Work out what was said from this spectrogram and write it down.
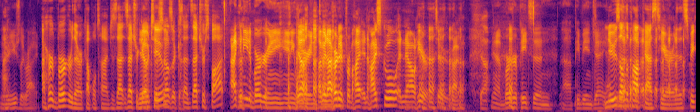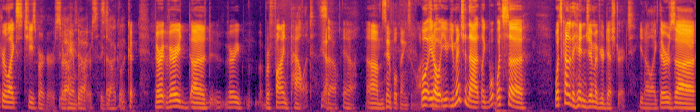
they're usually right. I heard burger there a couple times. Is that is that your Yeah, go-to? that sounds like is, that, is that your spot? I can eat a burger any anywhere. Yeah, anywhere. I mean. I heard it from high in high school and now here too. Right. Yeah. Yeah, burger, pizza, and uh, PB and J. News on the podcast here. The speaker likes cheeseburgers or Yeah, yeah, hamburgers. So, exactly. c- very, very, uh, very refined palate. Yeah. So yeah. Um, Simple things in life. well, you know, you, you mentioned that. Like, what, what's uh, what's kind of the hidden gem of your district? You know, like there's uh,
